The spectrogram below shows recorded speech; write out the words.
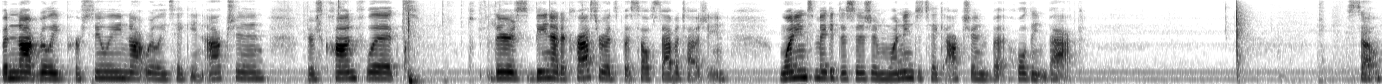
But not really pursuing, not really taking action. There's conflict. There's being at a crossroads but self-sabotaging. Wanting to make a decision, wanting to take action but holding back. So,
